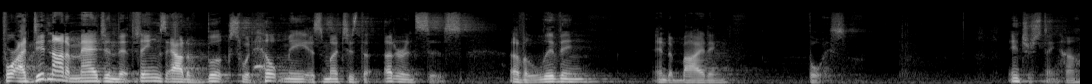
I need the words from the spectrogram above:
For I did not imagine that things out of books would help me as much as the utterances of a living and abiding voice. Interesting, huh?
